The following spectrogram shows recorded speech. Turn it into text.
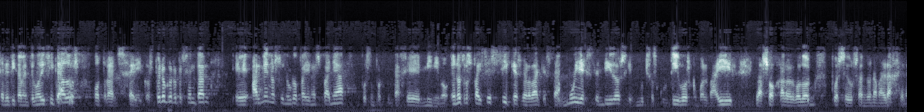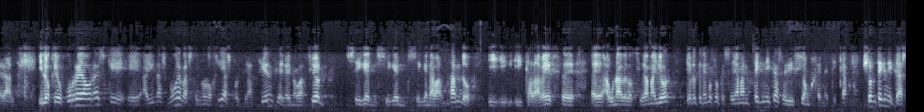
genéticamente modificados o transgénicos, pero que representan, eh, al menos en Europa y en España, pues un porcentaje mínimo. En otros países sí que es verdad que están muy extendidos y en muchos cultivos, como el maíz, la soja, el algodón, pues se usan de una manera general. Y lo que ocurre ahora es que hay unas nuevas tecnologías, porque la ciencia y la innovación siguen, siguen, siguen avanzando y, cada vez eh, eh, a una velocidad mayor, y ahora tenemos lo que se llaman técnicas de edición genética. Son técnicas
